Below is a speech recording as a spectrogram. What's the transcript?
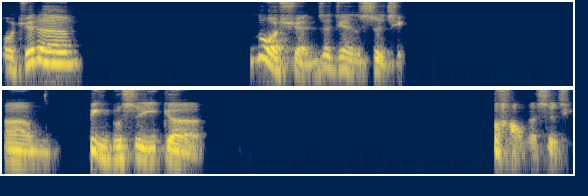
我觉得落选这件事情，嗯，并不是一个不好的事情。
